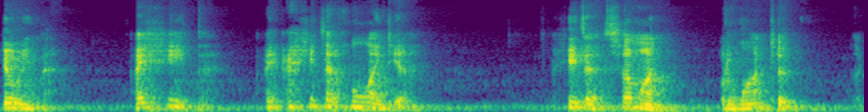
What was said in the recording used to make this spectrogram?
doing that. I hate that. I, I hate that whole idea. I hate that someone would want to like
